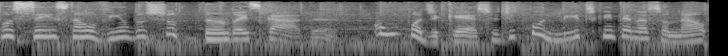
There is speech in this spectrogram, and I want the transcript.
Você está ouvindo Chutando a Escada, um podcast de política internacional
